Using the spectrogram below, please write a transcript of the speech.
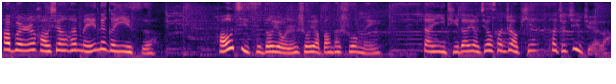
他本人好像还没那个意思，好几次都有人说要帮他说媒，但一提到要交换照片，他就拒绝了。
